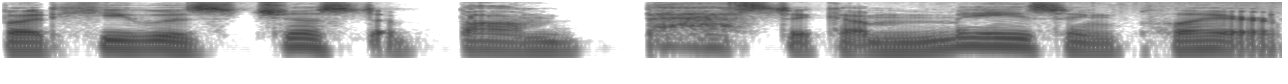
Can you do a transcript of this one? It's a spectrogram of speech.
but he was just a bombastic, amazing player.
